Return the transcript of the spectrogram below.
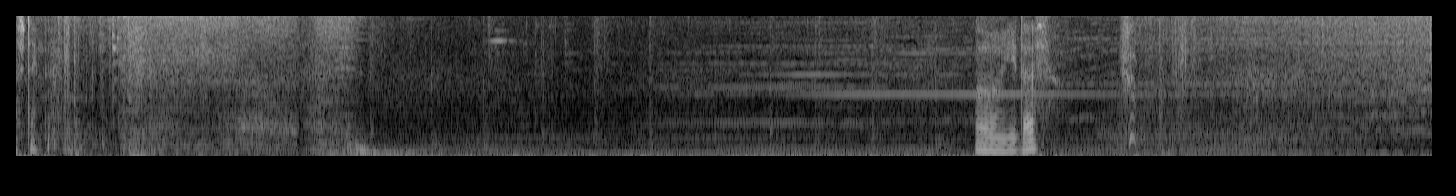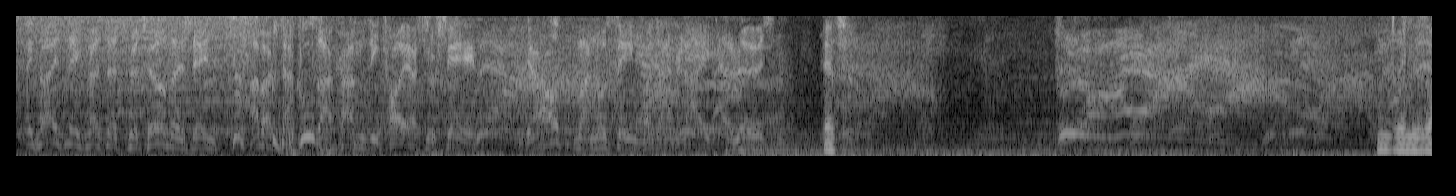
Da steckt. So, wie geht das? Ich weiß nicht, was das für Türme sind, aber Stakubak haben sie teuer zu stehen. Der Hauptmann musste ihn von seinem Leid erlösen. Jetzt. Und drehen die so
